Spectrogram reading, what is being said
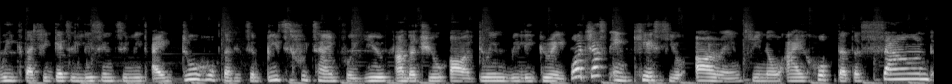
week that you get to listen to it, I do hope that it's a beautiful time for you and that you are doing really great. But just in case you aren't, you know, I hope that the sound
